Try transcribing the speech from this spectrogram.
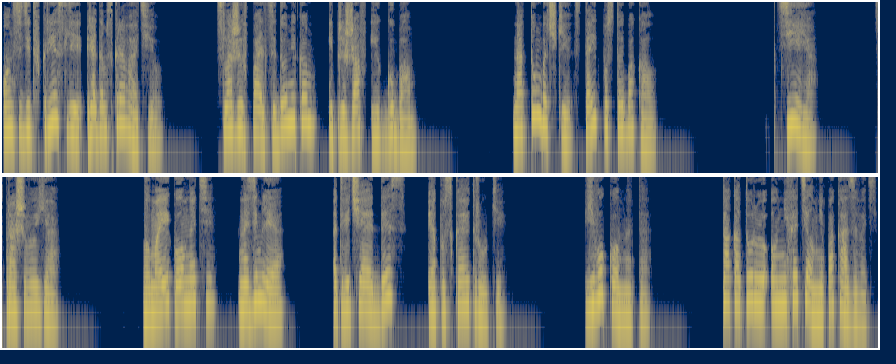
Он сидит в кресле рядом с кроватью, сложив пальцы домиком и прижав их к губам. На тумбочке стоит пустой бокал. «Где я?» — спрашиваю я. «В моей комнате, на земле», — отвечает Дес и опускает руки. Его комната. Та, которую он не хотел мне показывать.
